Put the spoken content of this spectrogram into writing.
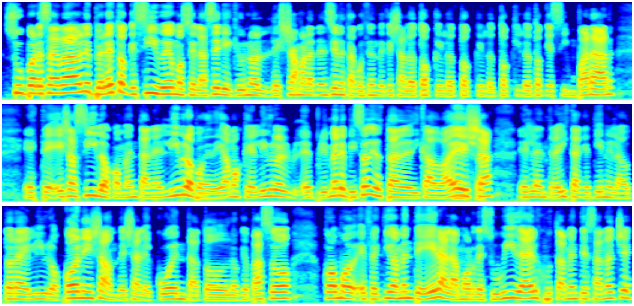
súper desagradable, pero esto que sí vemos en la serie, que uno le llama la atención, esta cuestión de que ella lo toque, lo toque, lo toque y lo toque sin parar, este, ella sí lo comenta en el libro, porque digamos que el libro, el, el primer episodio está dedicado a ella. Ella. Es la entrevista que tiene la autora del libro con ella, donde ella le cuenta todo lo que pasó, cómo efectivamente era el amor de su vida. Él justamente esa noche,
